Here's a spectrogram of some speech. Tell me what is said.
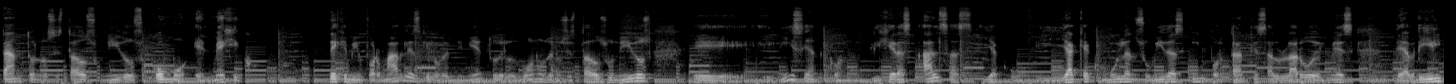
tanto en los Estados Unidos como en México. Déjenme informarles que los rendimientos de los bonos de los Estados Unidos eh, inician con ligeras alzas y, ya que acumulan subidas importantes a lo largo del mes de abril.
